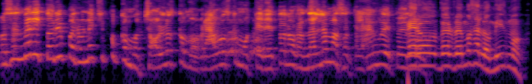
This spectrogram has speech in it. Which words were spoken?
O sea, es meritorio para un equipo como Cholos, como Bravos, como Querétaro, ganarle a Mazatlán, güey. Pero, Pero volvemos a lo mismo.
